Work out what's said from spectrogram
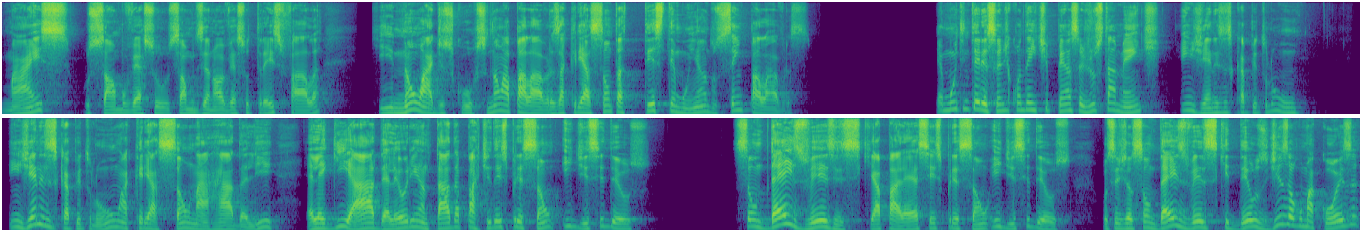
Mas o Salmo, verso, o Salmo 19, verso 3 fala que não há discurso, não há palavras. A criação está testemunhando sem palavras. É muito interessante quando a gente pensa justamente em Gênesis capítulo 1. Em Gênesis capítulo 1, a criação narrada ali, ela é guiada, ela é orientada a partir da expressão e disse Deus. São dez vezes que aparece a expressão e disse Deus. Ou seja, são dez vezes que Deus diz alguma coisa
